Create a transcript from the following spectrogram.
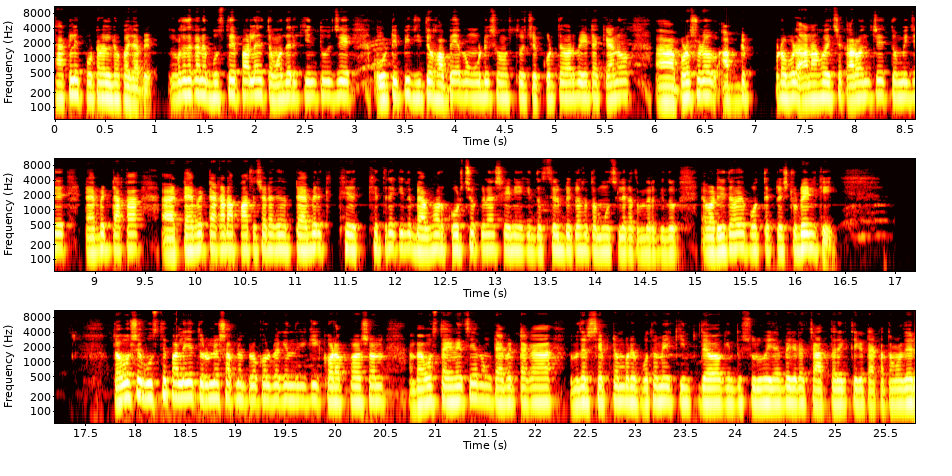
থাকলে পোর্টালে ঢোকা যাবে। অর্থাৎ এখানে বুঝতে পারলে তোমাদের কিন্তু যে ওটিপি দিতে হবে এবং ওটি সমস্ত চেক করতে পারবে। এটা কেন? বড়সড় আপডেট বরাবর আনা হয়েছে। কারণ যে তুমি যে ট্যাবের টাকা ট্যাবের টাকাটা পাচ্ছ, সেটা কিন্তু ট্যাবের ক্ষেত্রে কিন্তু ব্যবহার করছ কিনা, সে নিয়ে কিন্তু সেলফ বিকাশ তো মুছলেখা তোমাদের কিন্তু এবার দিতে হবে প্রত্যেকটা স্টুডেন্টকেই তো অবশ্যই বুঝতে পারলে যে তরুণের স্বপ্ন প্রকল্পে কিন্তু কি করা প্রশাসন ব্যবস্থা এনেছে এবং ট্যাবের টাকা তোমাদের সেপ্টেম্বরের প্রথমেই কিন্তু দেওয়া কিন্তু শুরু হয়ে যাবে, যেটা চার তারিখ থেকে টাকা তোমাদের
